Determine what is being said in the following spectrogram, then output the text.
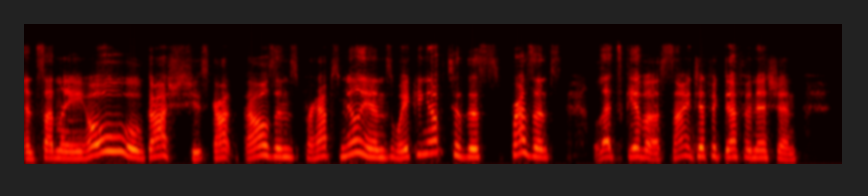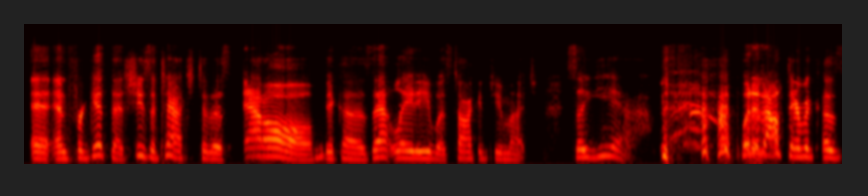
and suddenly, oh gosh, she's got thousands, perhaps millions waking up to this presence. Let's give a scientific definition and, and forget that she's attached to this at all because that lady was talking too much. So, yeah, I put it out there because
